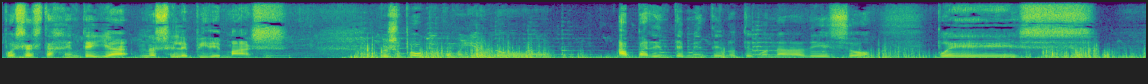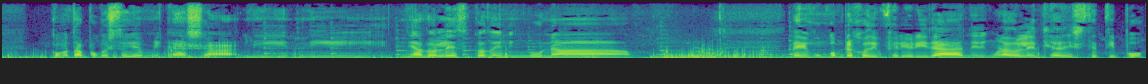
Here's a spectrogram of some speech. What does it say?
pues a esta gente ya no se le pide más. Pero supongo que como yo no, aparentemente no tengo nada de eso, pues como tampoco estoy en mi casa ni, ni, ni adolezco de ninguna de ningún complejo de inferioridad ni ninguna dolencia de este tipo,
